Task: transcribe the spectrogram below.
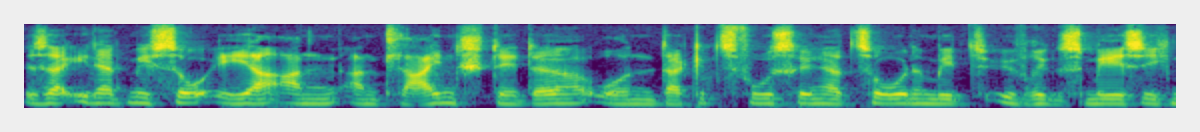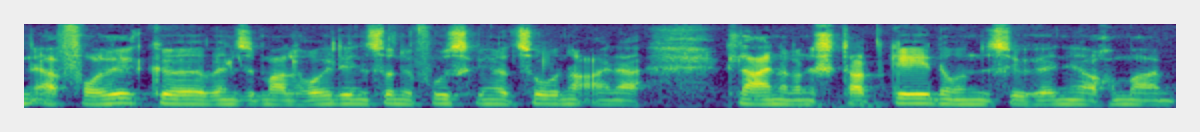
das erinnert mich so eher an, an Kleinstädte und da gibt es Fußgängerzone mit übrigens mäßigen Erfolg. Äh, wenn Sie mal heute in so eine Fußgängerzone einer kleineren Stadt gehen und Sie hören ja auch immer im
